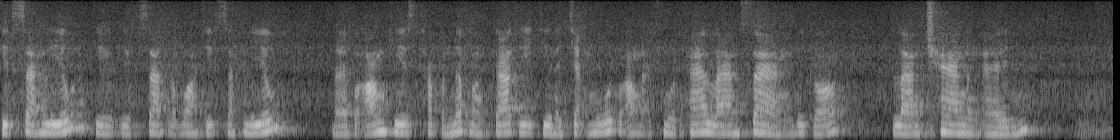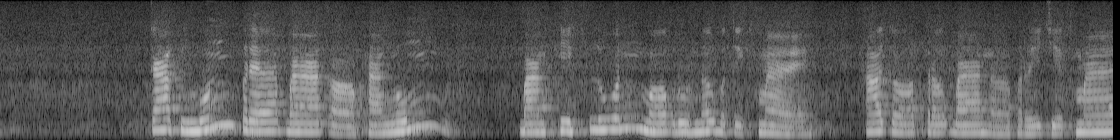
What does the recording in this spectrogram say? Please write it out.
ជាតិសាសន៍លាវជាជាក្សត្ររបស់ជាតិសាសន៍លាវដែលព្រះអង្គជាស្ថាបនិកបង្កើតរាជាណាចក្រមួយព្រះអង្គដាក់ឈ្មោះថាឡានសាងឬក៏ឡានឆាងនឹងឯងកាលពីមុនព្រះបាទផាងុំបានភៀសខ្លួនមករស់នៅប្រទេសខ្មែរហើយក៏ត្រូវបានព្រះរាជាខ្មែរ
